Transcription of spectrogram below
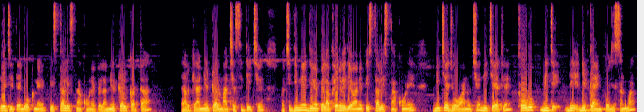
એ જ રીતે ડોકને પિસ્તાલીસના ખૂણે પહેલાં ન્યુટ્રલ કરતા, ધારો કે આ ન્યુટ્રલમાં છે સીધી છે, પછી ધીમે ધીમે પહેલાં ફેરવી દેવાની પિસ્તાલીસના ખૂણે નીચે જોવાનું છે. નીચે એટલે થોડુંક નીચે ડિક્લાઇન પોઝિશનમાં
